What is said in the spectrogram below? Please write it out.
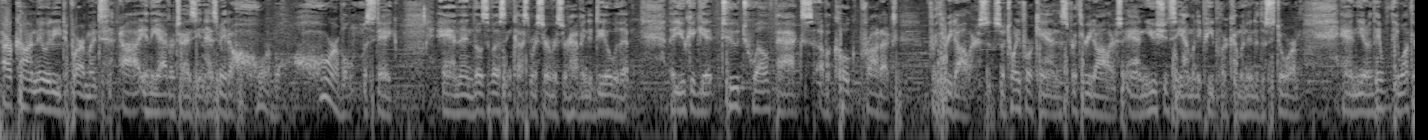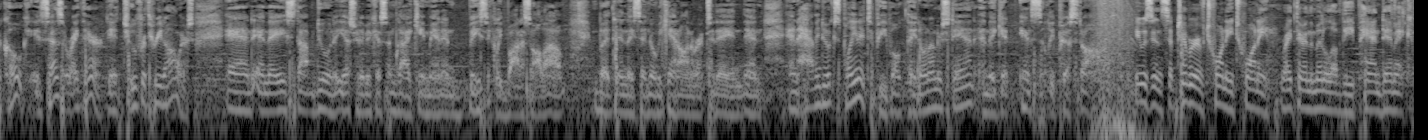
Our continuity department uh, in the advertising has made a horrible, horrible mistake. And then those of us in customer service are having to deal with it. That you could get two 12 packs of a Coke product for $3. So 24 cans for $3. And you should see how many people are coming into the store. And, you know, they, they want their Coke. It says it right there. They two for $3. And, and they stopped doing it yesterday because some guy came in and basically bought us all out. But then they said, no, we can't honor it today. And, and, and having to explain it to people, they don't understand and they get instantly pissed off. It was in September of 2020, right there in the middle of the pandemic,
